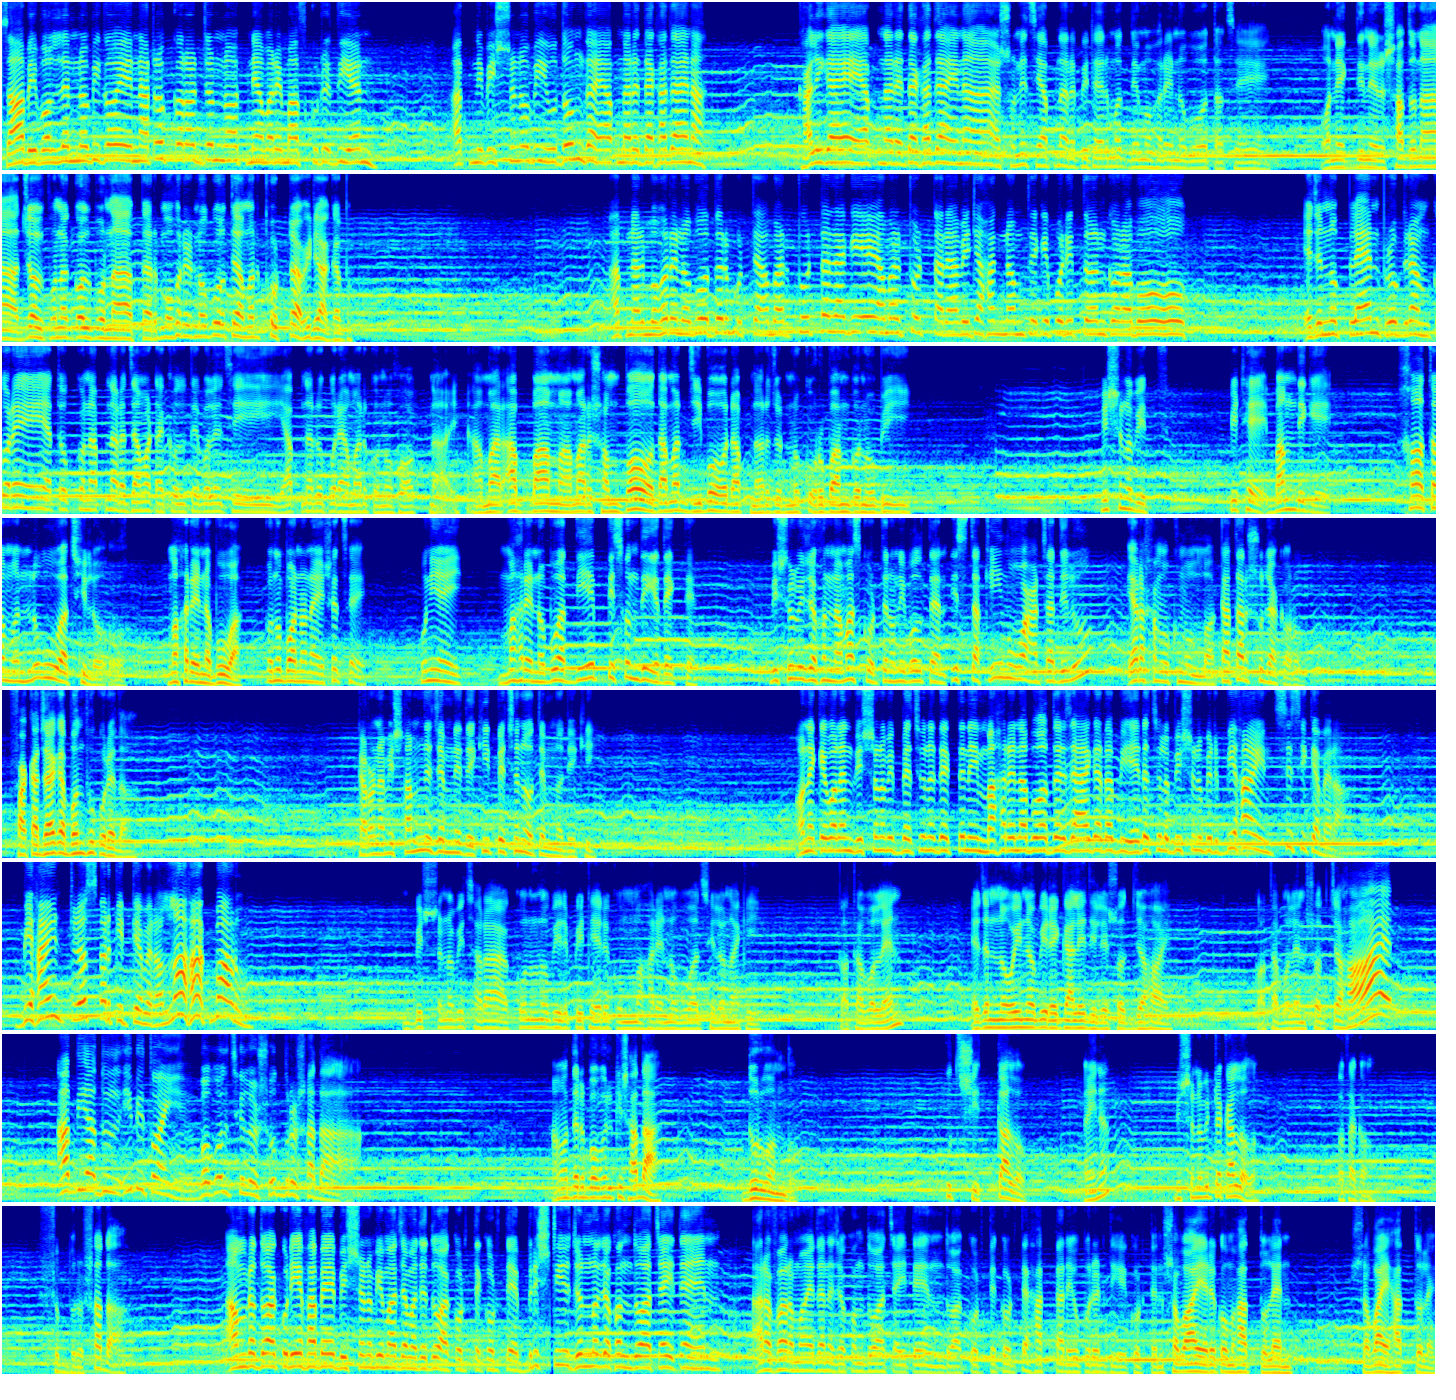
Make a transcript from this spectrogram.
সাহাবি বললেন, নবী গো, এ নাটক করার জন্য আপনি আমারে মাছ কুটে দিয়েন। আপনি বিশ্বনবী উদম গায়ে আপনারে দেখা যায় না, খালি গায়ে আপনারে দেখা যায় না। শুনেছি আপনার পিঠের মধ্যে মোহরে নবুয়ত আছে। অনেক দিনের সাধনা, জল্পনা, কল্পনা, তার মোহরে নবুয়তে আমার ঠোঁটটা আমি আঘাত। আপনার মোহরে নবুয়তের মধ্যে আমার ঠোঁটটা লাগে, আমার ঠোঁটটারে আমি জাহান্নাম থেকে পরিত্রাণ করাবো। এজন্য প্ল্যান প্রোগ্রাম করে এতক্ষণ আপনার জামাটা খুলতে বলেছি আপনার উপরে আমার কোনো হক নাই। আমার আব্বা আম্মা, আমার সম্পদ আমার জীবন আপনার জন্য কোরবান গো নবী। বিষ্ণুবিদ পিঠে বাম দিকে নবুয়া ছিল। মাহরে নবুয়া কোনো বর্ণনা এসেছে? উনি এই মাহরে নবুয়া দিয়ে পিছন দিকে দেখতেন। বিষ্ণুবী যখন নামাজ করতেন উনি বলতেন ইস্তাকিম ও আচা দিলু এরহামুকুমুল্লাহ কাতার সোজা করো। ফাঁকা জায়গা বন্ধ করে দাও। কারণ আমি সামনে যেমনি দেখি পেছনেও তেমনি দেখি। অনেকে বলেন বিশ্বনবী পেছনে দেখতেন এই মাহারে নবুয়াদের জায়গাটা বি এটা ছিল বিশ্বনবীর behind CC camera behind circuit camera আল্লাহ আকবার। বিশ্বনবী ছাড়া কোন নবীর পিঠে এরকম মাহারে নবুয়া ছিল নাকি? কথা বলেন এজন্য ওই নবীরে গালি দিলে সহ্য হয়। কথা বলেন সহ্য হয়? আবিয়াদুল ইবিতই বগল ছিল শুদ্র সাদা। আমাদের বগল কি সাদা? দুর্গন্ধ। কুৎসিত, কালো, তাই না? বিশ্বনবীটা কালো? কথা কম। শুভ্র, সাদা। আমরা দোয়া করি এভাবে বিশ্বনবী মাঝে মাঝে দোয়া করতে করতে বৃষ্টির জন্য যখন দোয়া চাইতেন, আরাফার ময়দানে যখন দোয়া চাইতেন, দোয়া করতে করতে হাতটারে উপরের দিকে করতেন। সবাই এরকম হাত তোলেন। সবাই হাত তোলে।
